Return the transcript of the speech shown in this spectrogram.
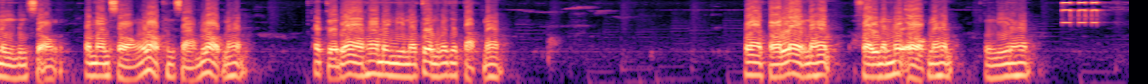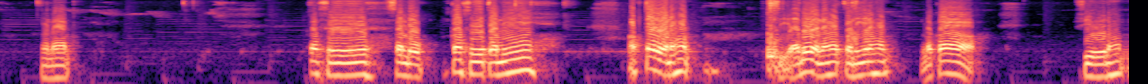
หนึ่งถึงสองประมาณสองรอบถึงสามรอบนะครับ ถ้าเกิดว่าถ้าไม่มีมอเตอร์มันก็จะตัดนะครับว่าตอนแรกนะครับ ไฟมันไม่ออกนะครับ ตรงนี้นะครับนี่นะครับ ก็คือสรุปก็คือตัวนี้ออโต้นะครับ เสียด้วยนะครับตัวนี้นะครับ แล้วก็ฟิวนะครับ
